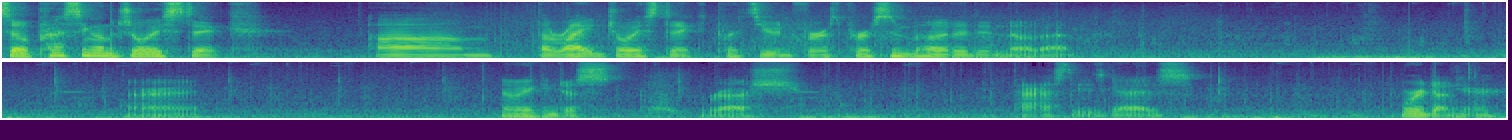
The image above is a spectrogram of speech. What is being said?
So pressing on the joystick, um, the right joystick puts you in first person mode. I didn't know that. Alright. Now we can just rush past these guys. We're done here.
